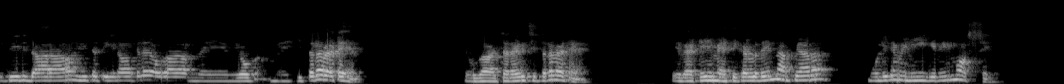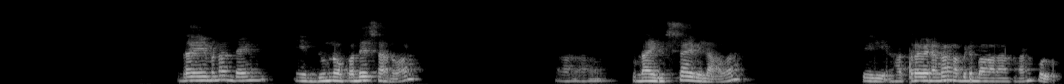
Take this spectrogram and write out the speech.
සිතිවිලි ධාරාව හිත තියනවා කියලා යෝගා මේ යෝග මේ හිතට වැටෙනවා. යෝගාචරයේ සිතට වැටෙනවා. ඒ වැටීම ඇති කරලා දෙන්න අපි අර මූලික මෙනෙහි කිරීම ඔස්සේ. දැන් එhmenan දැන් මේ දුන්න උපදේශ අනුව 3:20 වෙලාව ඉතින් හතර වෙනකන් අපිට භාවනා කරන්න පුළුවන්.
